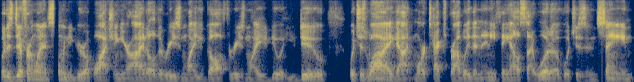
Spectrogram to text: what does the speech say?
But it's different when it's someone you grew up watching, your idol, the reason why you golf, the reason why you do what you do, which is why I got more text probably than anything else I would have, which is insane.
